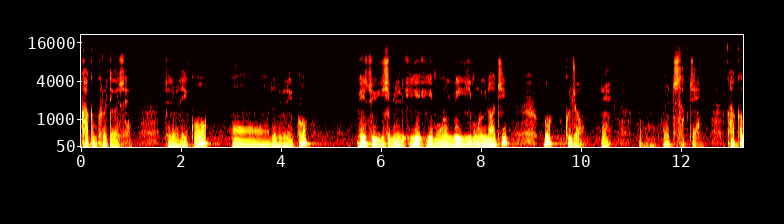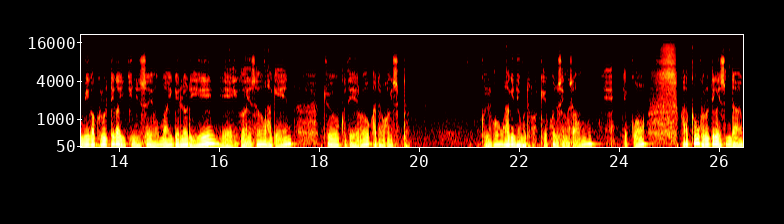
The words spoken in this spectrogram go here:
가끔 그럴 때가 있어요. 제대로 돼 있고 어, 제대로 돼 있고 베이스 21 이게 이 목록이 왜 이 목록이 나왔지? 어? 그죠? 예. 어, 삭제. 가끔 얘가 그럴 때가 있긴 있어요. 마이 갤러리 예, 이거 해서 확인 쭉 그대로 가도록 하겠습니다. 그리고 확인해 보도록 할게요. 코드 생성 예, 됐고 가끔 그럴 때가 있습니다.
